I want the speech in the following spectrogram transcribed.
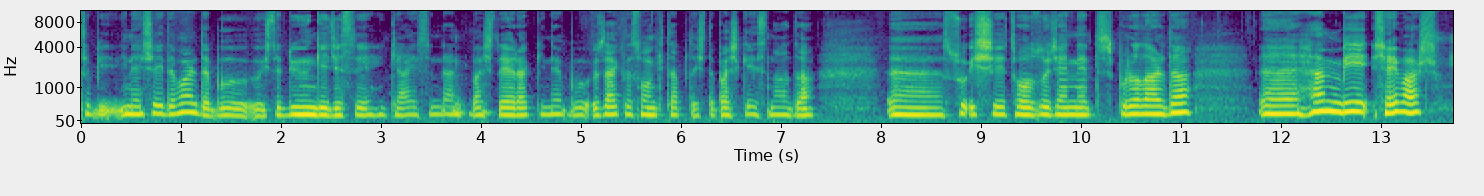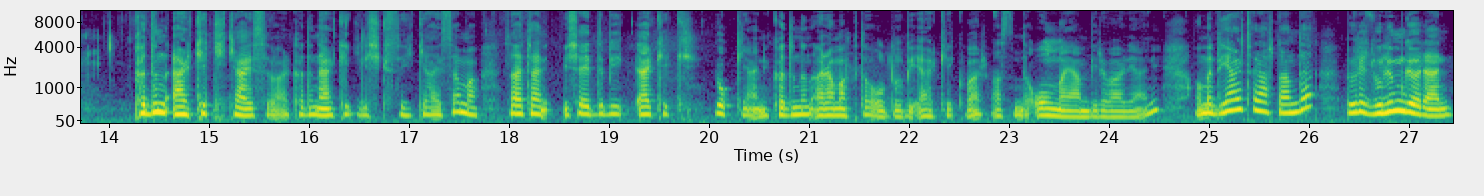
tabii yine şey de var da bu işte düğün gecesi hikayesinden başlayarak yine bu özellikle son kitapta işte başka esnada e, su işi, tozlu cennet buralarda e, hem bir şey var kadın erkek hikayesi var. Kadın erkek ilişkisi hikayesi ama zaten şeyde bir erkek yok yani. Kadının aramakta olduğu bir erkek var. Aslında olmayan biri var yani. Ama diğer taraftan da böyle zulüm gören,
